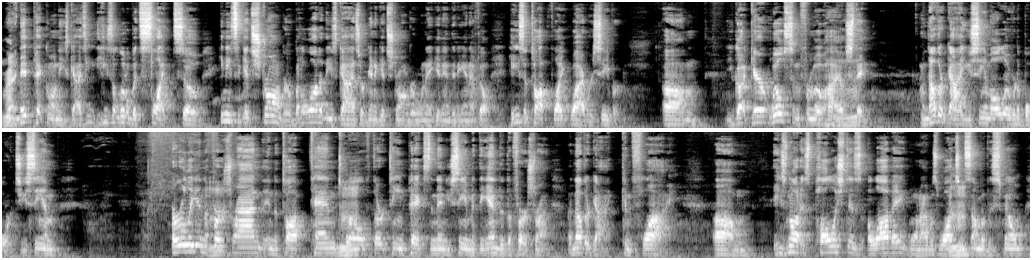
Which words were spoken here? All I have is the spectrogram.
Right. and nitpick on these guys. He, he's a little bit slight, so he needs to get stronger. But a lot of these guys are going to get stronger when they get into the NFL. He's a top flight wide receiver. Um, you got Garrett Wilson from Ohio State. Another guy, you see him all over the boards. You see him early in the mm-hmm. first round in the top 10, mm-hmm. 12, 13 picks, and then you see him at the end of the first round. Another guy can fly. Um, he's not as polished as Olave when I was watching mm-hmm. some of his film,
